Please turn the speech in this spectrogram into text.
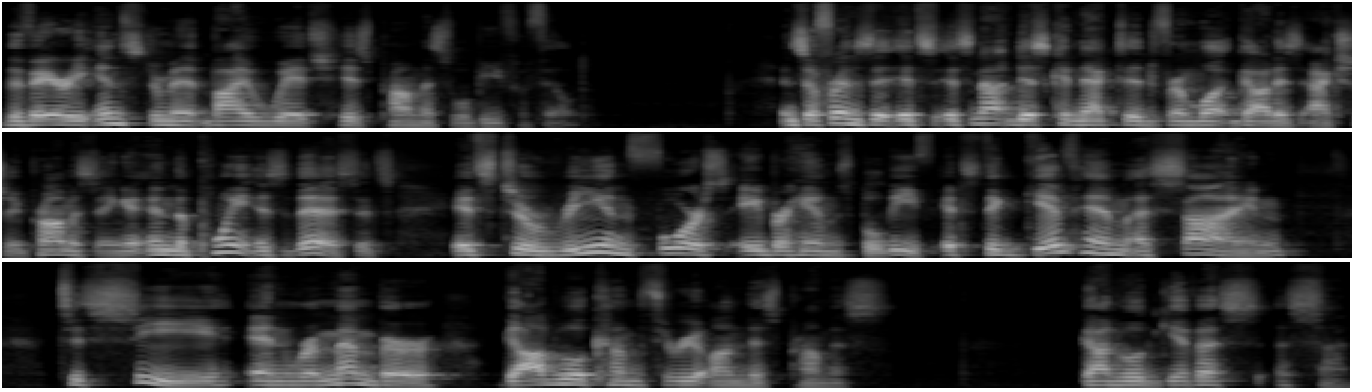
the very instrument by which his promise will be fulfilled. And so, friends, it's, it's not disconnected from what God is actually promising. And the point is this it's, it's to reinforce Abraham's belief, it's to give him a sign to see and remember God will come through on this promise. God will give us a son.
